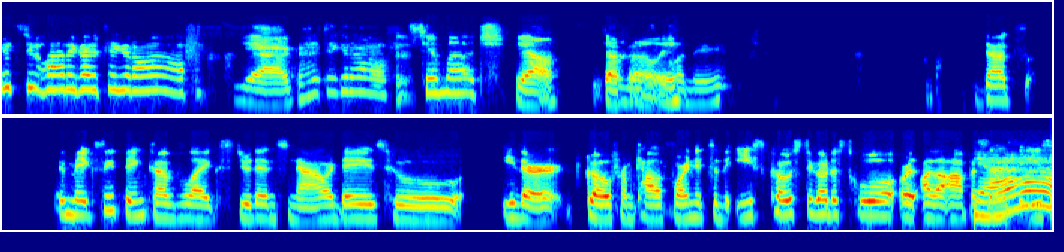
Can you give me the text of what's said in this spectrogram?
it's too hot. I gotta take it off. Yeah, I gotta take it off. It's too much. Yeah, oh, definitely. That's funny. That's it makes me think of like students nowadays who either go from California to the East Coast to go to school or the opposite, yeah. the East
